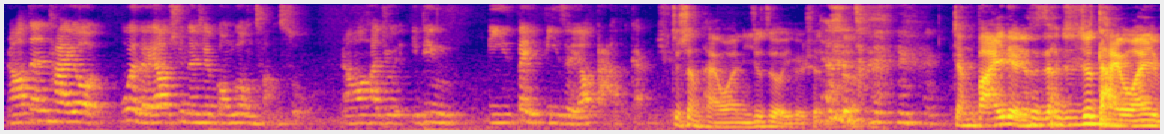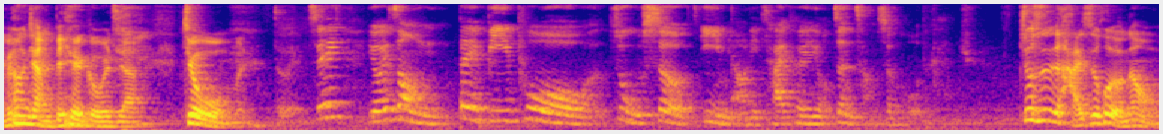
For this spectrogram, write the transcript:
然后但是他又为了要去那些公共场所，然后他就一定逼被逼着要打的感觉。就像台湾，你就只有一个选择。讲白一点就是这样，就就台湾，也不用讲别的国家，就我们。对，所以有一种被逼迫注射疫苗，你才可以有正常生活的感觉。就是还是会有那种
